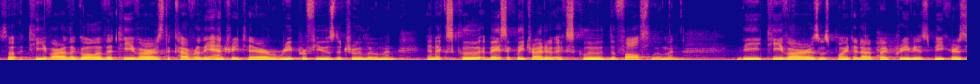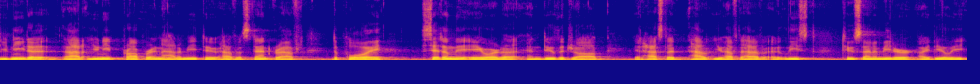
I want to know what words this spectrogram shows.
So TEVAR, the goal of the TEVAR is to cover the entry tear, reperfuse the true lumen, and exclude, basically try to exclude the false lumen. The TEVAR, as was pointed out by previous speakers, you need, a, you need proper anatomy to have a stent graft deploy, sit in the aorta, and do the job. It has to have, you have to have at least two centimeter, ideally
